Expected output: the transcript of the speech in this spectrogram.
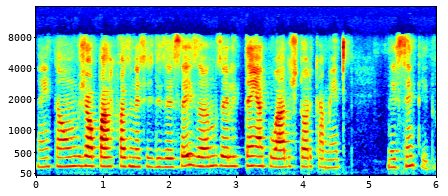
Né? Então, o Geoparque, fazendo esses 16 anos, ele tem atuado historicamente nesse sentido.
